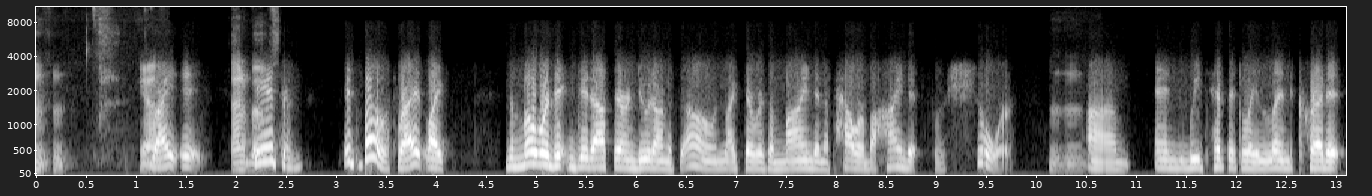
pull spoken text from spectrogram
Mm-hmm. Yeah. Right? It, kind of both. The answer, it's both, right? Like the mower didn't get out there and do it on its own. Like there was a mind and a power behind it for sure. Mm-hmm. Um, and we typically lend credit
